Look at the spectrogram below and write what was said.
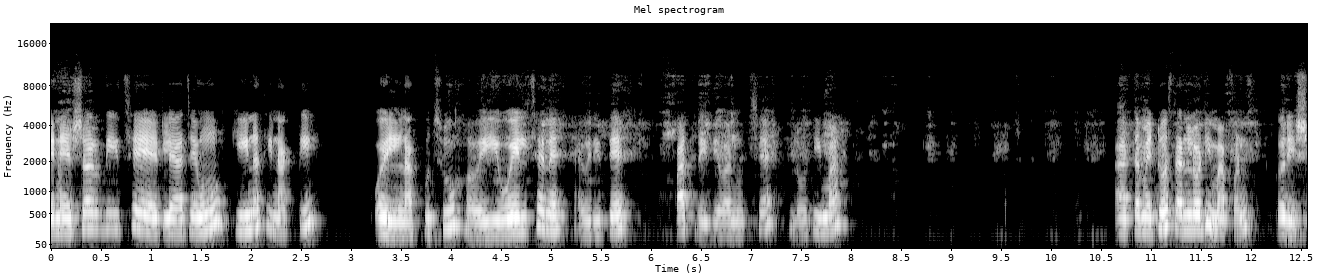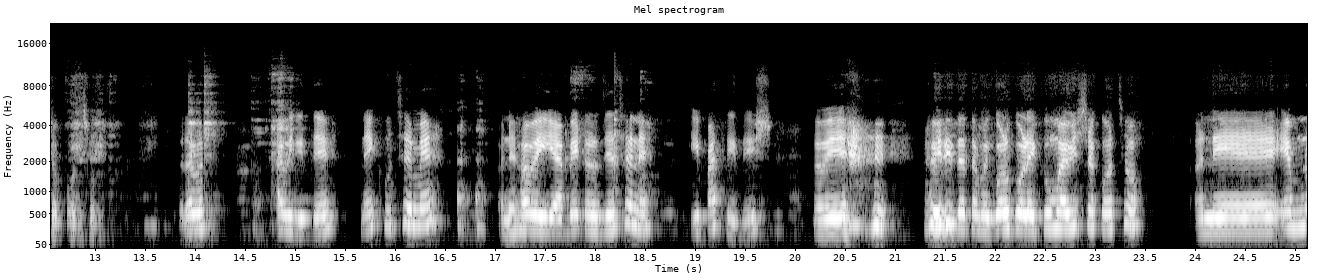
એને શરદી છે એટલે આજે હું ઘી નથી નાખતી. ઓઇલ નાખું છું. હવે એ ઓઇલ છે ને, આવી રીતે પાથરી દેવાનું છે લોઢીમાં. આ તમે ઢોસાની લોઢીમાં પણ કરી શકો છો. બરાબર? આવી રીતે નાખ્યું છે મેં. અને હવે એ આ બેટર જે છે ને એ પાથરી દઈશ. હવે આવી રીતે તમે ગોળ ગોળે ઘુમાવી શકો છો. અને એમ ન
